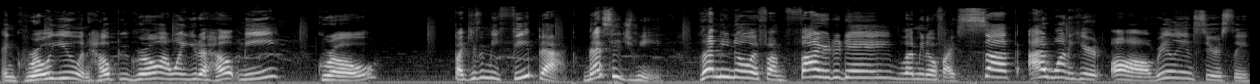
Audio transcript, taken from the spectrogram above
and grow you and help you grow. I want you to help me grow by giving me feedback. Message me. Let me know if I'm fired today. Let me know if I suck. I want to hear it all, really and seriously.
